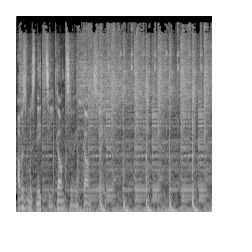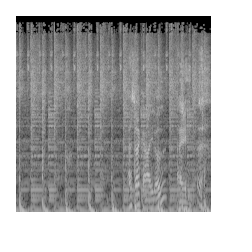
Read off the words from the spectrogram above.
Aber es muss nicht sein, ganz ruhig, ganz ruhig. Das ist auch geil, oder? Hey.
